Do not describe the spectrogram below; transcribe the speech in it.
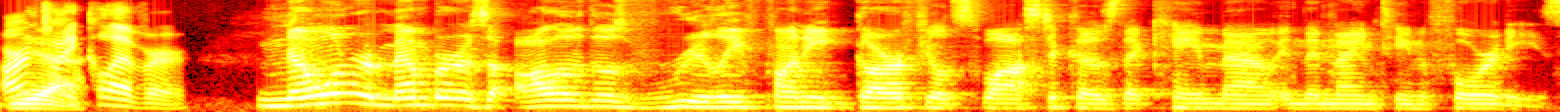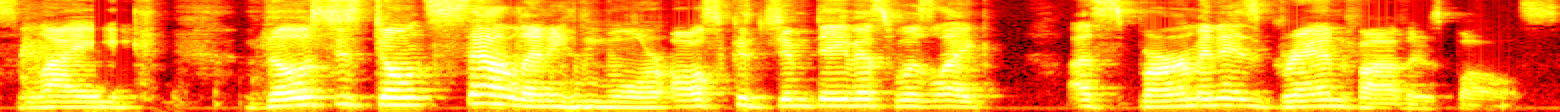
Aren't I clever? No one remembers all of those really funny Garfield swastikas that came out in the 1940s. Like, those just don't sell anymore. Also, because Jim Davis was like a sperm in his grandfather's balls.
